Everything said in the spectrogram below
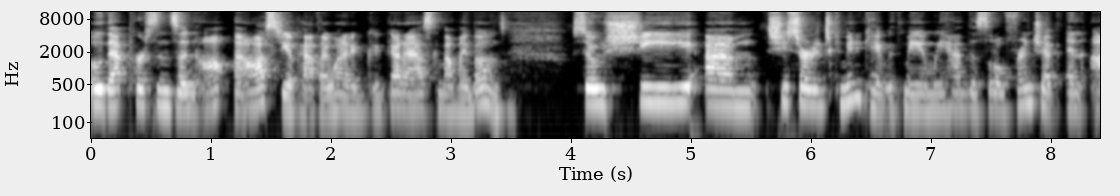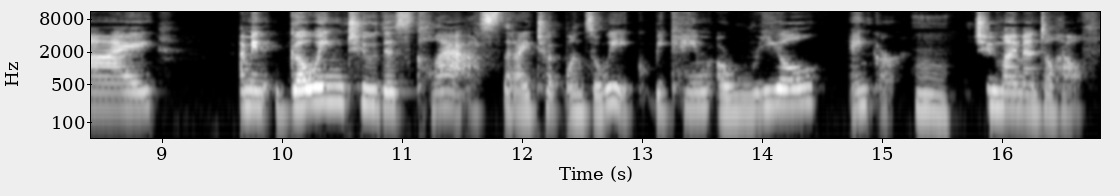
oh that person's an, osteopath. I want to got to ask about my bones. So she um she started to communicate with me and we had this little friendship and i i mean going to this class that i took once a week became a real anchor hmm. to my mental health.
